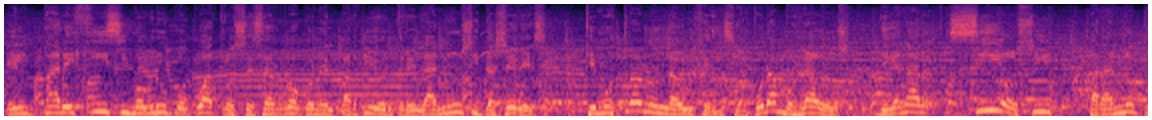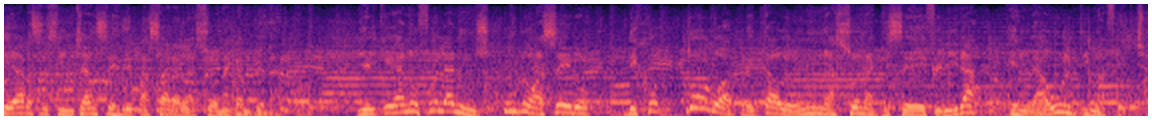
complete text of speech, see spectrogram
El parejísimo grupo 4 se cerró con el partido entre Lanús y Talleres, que mostraron la urgencia por ambos lados de ganar sí o sí para no quedarse sin chances de pasar a la zona campeonato. Y el que ganó fue Lanús 1 a 0, dejó todo apretado en una zona que se definirá en la última fecha.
